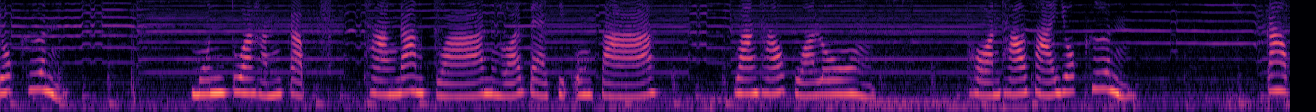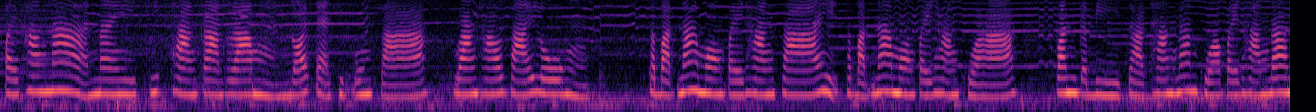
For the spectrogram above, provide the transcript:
ยกขึ้น หมุนตัวหันกลับทางด้านขวา 180 องศา วางเท้าขวาลง ถอนเท้าซ้ายยกขึ้น ก้าวไปข้างหน้าในทิศทางการรำ 180 องศา วางเท้าซ้ายลง สะบัดหน้ามองไปทางซ้าย สะบัดหน้ามองไปทางขวา ฟันกระบี่จากทางด้านขวาไปทางด้าน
